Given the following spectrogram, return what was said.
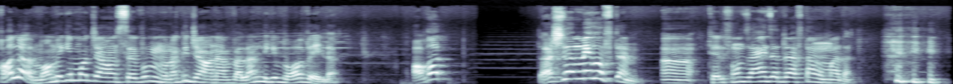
حالا ما میگیم ما جهان سوم اونا که جهان اولن دیگه وا ویلا. آقا داشتم می‌گفتم تلفن زنگ زد رفتم اومدم.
